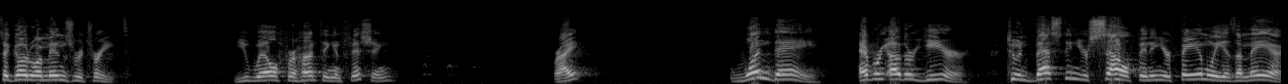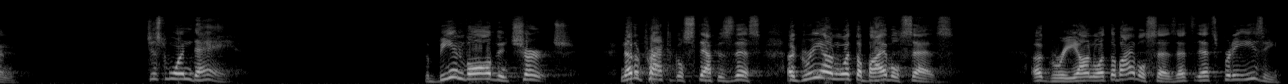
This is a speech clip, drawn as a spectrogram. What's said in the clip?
to go to a men's retreat? You will for hunting and fishing, right? One day every other year to invest in yourself and in your family as a man. Just one day. Be involved in church. Another practical step is this agree on what the Bible says. Agree on what the Bible says. That's, that's pretty easy.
